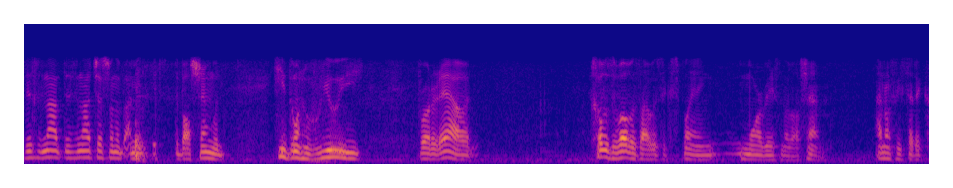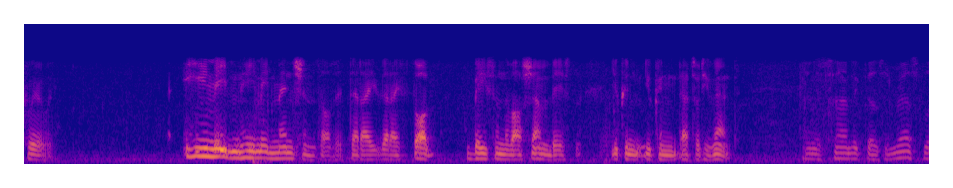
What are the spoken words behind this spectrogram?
This is not. This is not just from the. I mean, it's the Baal Shem would. He's the one who really brought it out. Chavos of I was explaining more based on the Baal Shem. I don't know if he said it clearly. He made he made mentions of it that I that I thought based on the Baal Shem, based you can you can that's what he meant. And the tzaddik doesn't rest So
